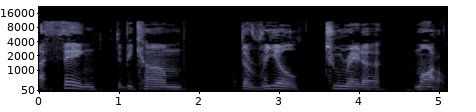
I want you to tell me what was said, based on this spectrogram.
a thing to become the real Tomb Raider model.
